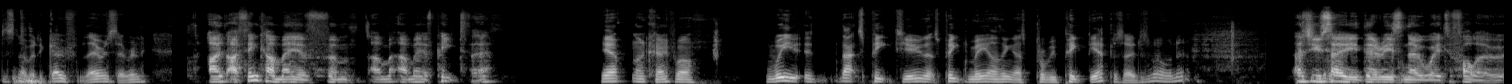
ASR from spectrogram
there's nowhere to go from there, is there really? I, I think I may have um I, I may have peaked there. Yeah. Okay. Well, we that's peaked you. That's peaked me. I think that's probably peaked the episode as well, isn't it? As you say, there is no way to follow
